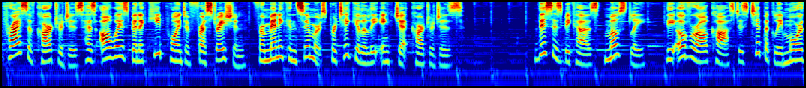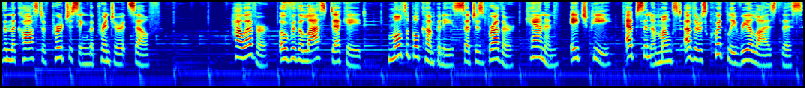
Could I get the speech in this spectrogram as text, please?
price of cartridges has always been a key point of frustration for many consumers, particularly inkjet cartridges. This is because, mostly, the overall cost is typically more than the cost of purchasing the printer itself. However, over the last decade, multiple companies such as Brother, Canon, HP, Epson amongst others quickly realized this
